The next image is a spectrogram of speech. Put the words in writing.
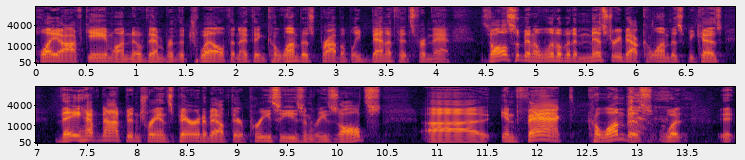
playoff game on November the 12th and I think Columbus probably benefits from that. There's also been a little bit of mystery about Columbus because they have not been transparent about their preseason results. Uh, in fact, Columbus would it,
